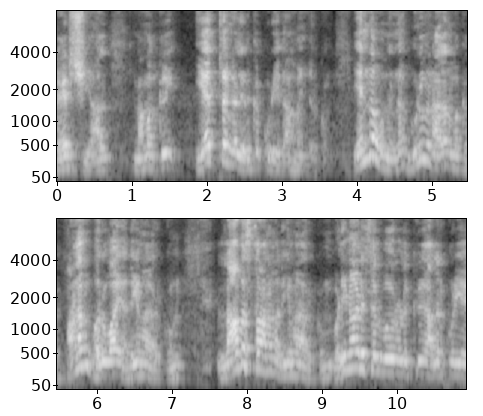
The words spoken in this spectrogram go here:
பயிற்சியால் நமக்கு ஏற்றங்கள் இருக்கக்கூடியதாக அமைந்திருக்கும். என்ன ஒன்றுன்னா குருவினால் நமக்கு பணம் வருவாய் அதிகமாக இருக்கும். லாபஸ்தானம் அதிகமாக இருக்கும். வெளிநாடு செல்பவர்களுக்கு அதற்குரிய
